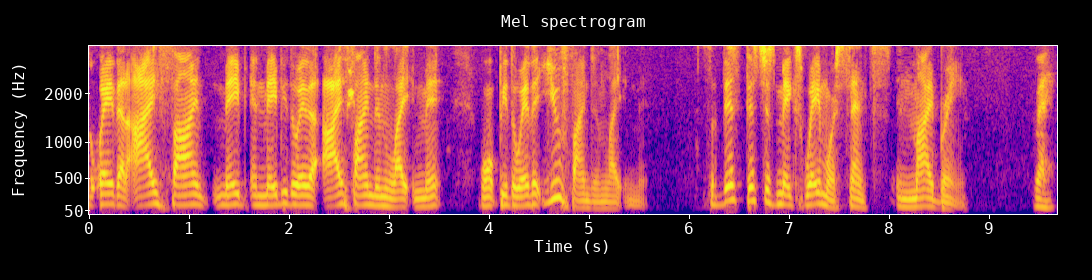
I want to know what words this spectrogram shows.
the way that I find maybe and maybe the way that I find enlightenment won't be the way that you find enlightenment. So this this just makes way more sense in my brain. Right.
